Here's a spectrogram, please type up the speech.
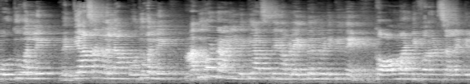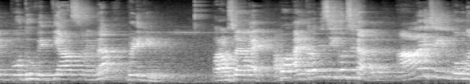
പൊതുവല്ലേ? വ്യത്യാസങ്ങളെല്ലാം പൊതുവല്ലേ? അതുകൊണ്ടാണ് ഈ വ്യത്യാസത്തെ നമ്മൾ എന്തെന്ന് വിളിക്കുന്നത് കോമൺ ഡിഫറൻസ് അല്ലെങ്കിൽ പൊതു വ്യത്യാസം എന്ന് വിളിക്കുന്നത്. മനസ്സിലായല്ലേ? അപ്പൊ അരിത്തമെറ്റിക് സീക്വൻസിനകത്ത് ആഡ് ചെയ്തു പോകുന്ന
